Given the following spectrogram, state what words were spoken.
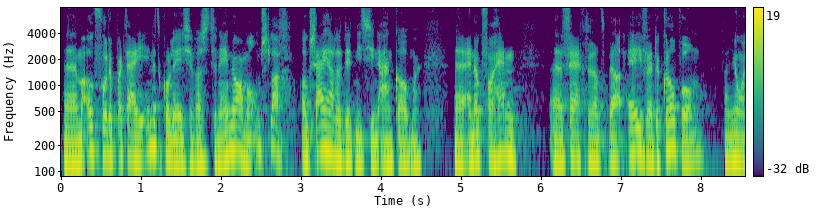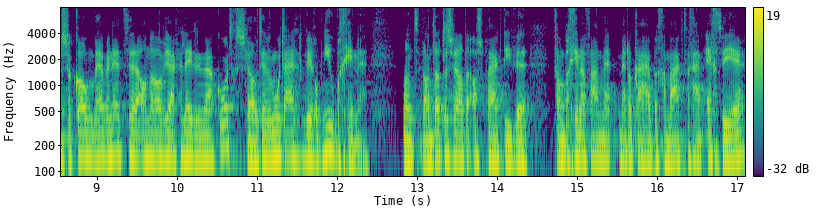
maar ook voor de partijen in het college was het een enorme omslag. Ook zij hadden dit niet zien aankomen. en ook voor hen vergde dat wel even de knop om van jongens, we, komen, we hebben net uh, anderhalf jaar geleden een akkoord gesloten... en we moeten eigenlijk weer opnieuw beginnen. Want, want dat is wel de afspraak die we van begin af aan met, met elkaar hebben gemaakt. We gaan echt weer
